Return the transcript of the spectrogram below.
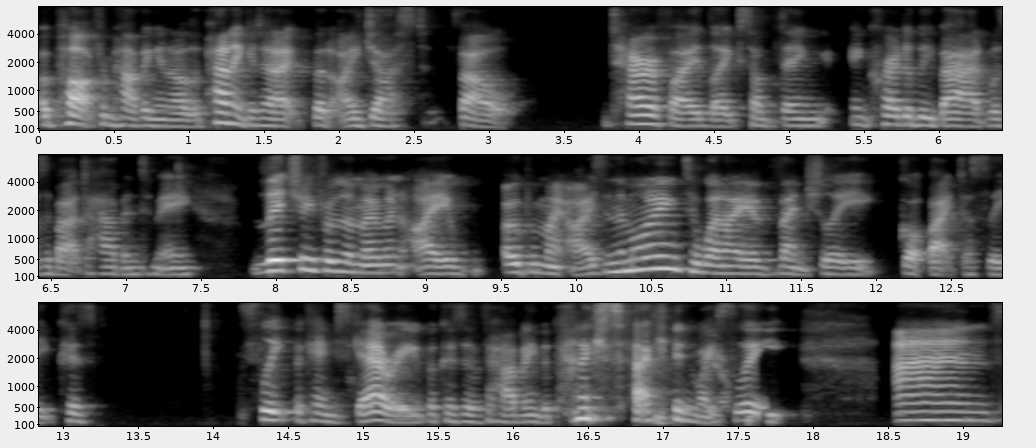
apart from having another panic attack, but I just felt terrified like something incredibly bad was about to happen to me. Literally from the moment I opened my eyes in the morning to when I eventually got back to sleep, because sleep became scary because of having the panic attack in my yeah. sleep. And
